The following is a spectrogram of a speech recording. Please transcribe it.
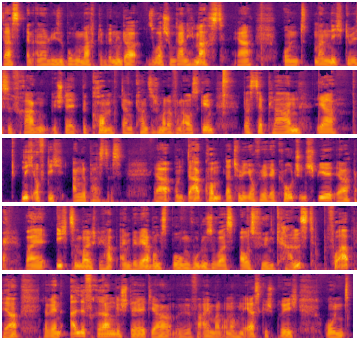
dass ein Analysebogen gemacht wird. Wenn du da sowas schon gar nicht machst, ja, und man nicht gewisse Fragen gestellt bekommt, dann kannst du schon mal davon ausgehen, dass der Plan ja nicht auf dich angepasst ist. Ja, und da kommt natürlich auch wieder der Coach ins Spiel, ja, weil ich zum Beispiel habe einen Bewerbungsbogen, wo du sowas ausfüllen kannst vorab, ja. Da werden alle Fragen gestellt, ja, wir vereinbaren auch noch ein Erstgespräch und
